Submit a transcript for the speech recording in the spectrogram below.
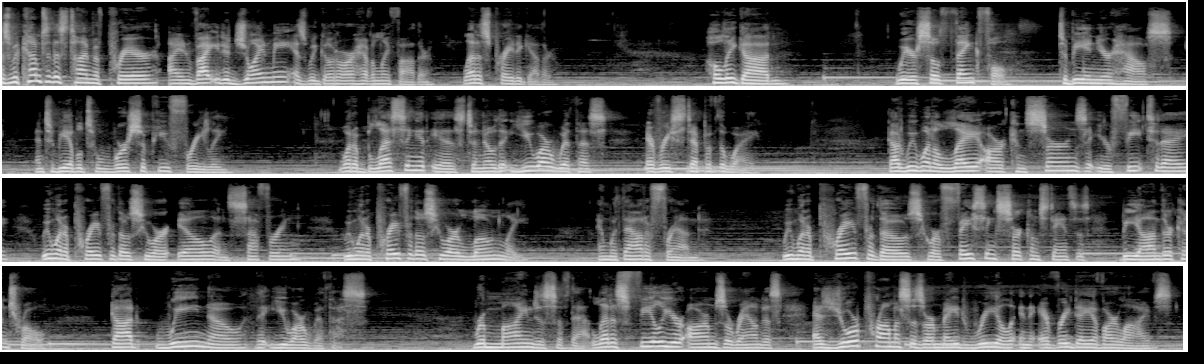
As we come to this time of prayer, I invite you to join me as we go to our Heavenly Father. Let us pray together. Holy God, we are so thankful to be in your house and to be able to worship you freely. What a blessing it is to know that you are with us every step of the way. God, we want to lay our concerns at your feet today. We want to pray for those who are ill and suffering. We want to pray for those who are lonely and without a friend. We want to pray for those who are facing circumstances beyond their control. God, we know that you are with us. Remind us of that. Let us feel your arms around us as your promises are made real in every day of our lives.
